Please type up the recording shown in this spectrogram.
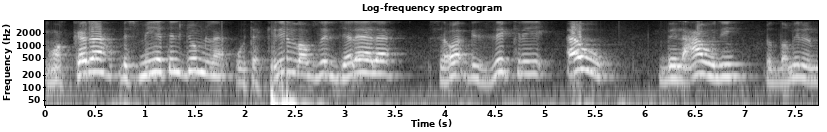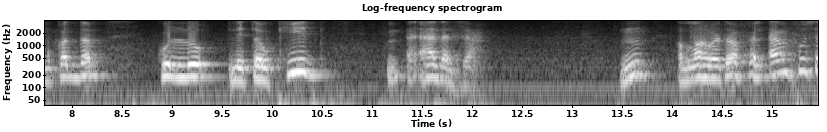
مؤكدة باسمية الجملة وتكرير لفظ الجلالة سواء بالذكر أو بالعود بالضمير المقدر كله لتوكيد هذا الفعل. الله يتوفى الأنفس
